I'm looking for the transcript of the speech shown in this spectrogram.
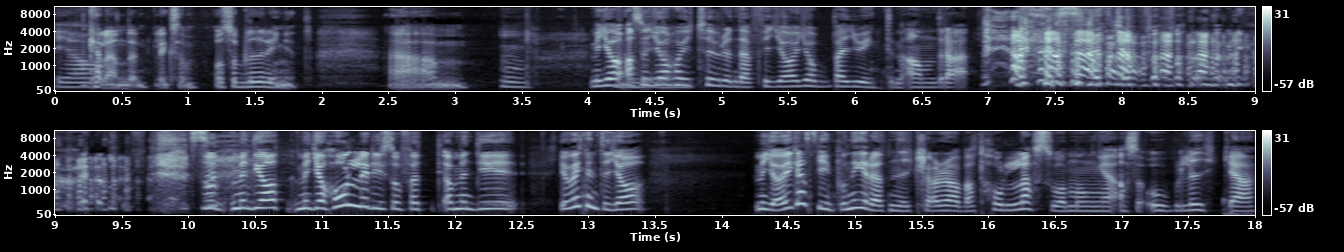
Ja. kalendern. Liksom, och så blir det inget. Ehm, Men jag, Men alltså, jag har ju turen där för jag jobbar ju inte med andra. jag jobbar bara med mig själv. Så, men, jag, men jag håller det ju så för att, ja, men det, jag vet inte, jag, men jag är ganska imponerad att ni klarar av att hålla så många alltså, olika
